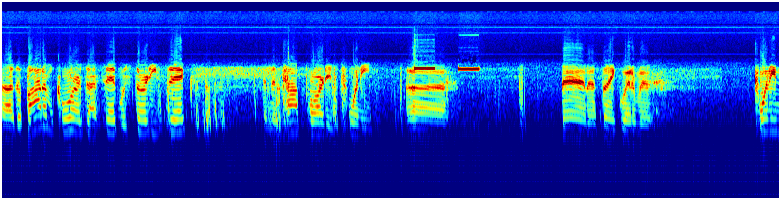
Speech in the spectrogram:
uh, the bottom chorus I said was 36, and the top part is 20. Uh, nine, I think. Wait a minute. 29.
